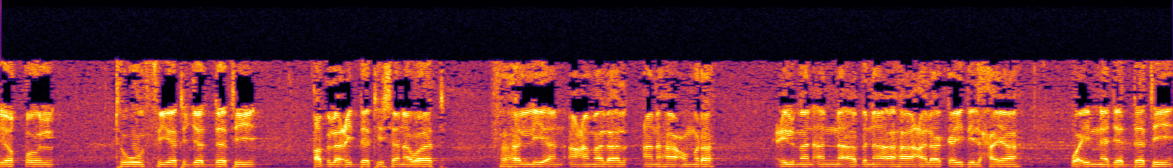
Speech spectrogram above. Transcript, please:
يقول توفيت جدتي قبل عدة سنوات فهل لي أن أعمل عنها عمرة؟ علما أن أبناءها على قيد الحياة وإن جدتي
